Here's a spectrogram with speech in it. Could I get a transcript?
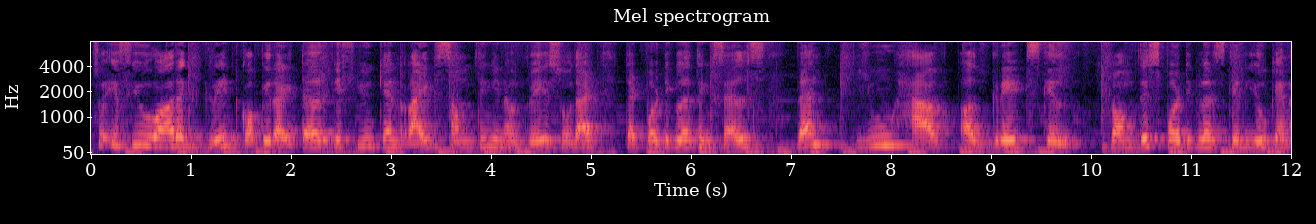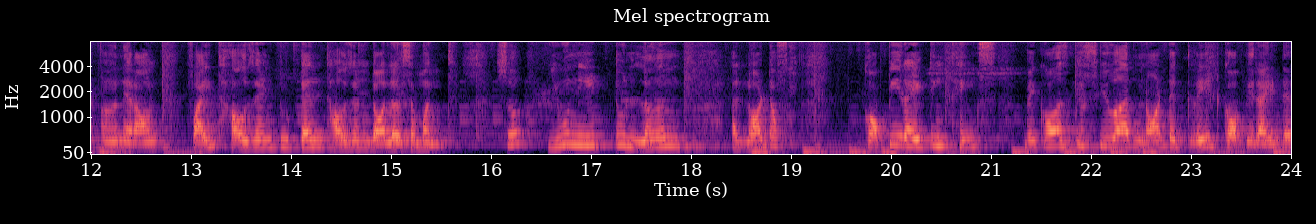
So if you are a great copywriter if you can write something in a way so that that particular thing sells then you have a great skill. From this particular skill you can earn around 5000 to 10000 dollars a month. So you need to learn a lot of copywriting things because if you are not a great copywriter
